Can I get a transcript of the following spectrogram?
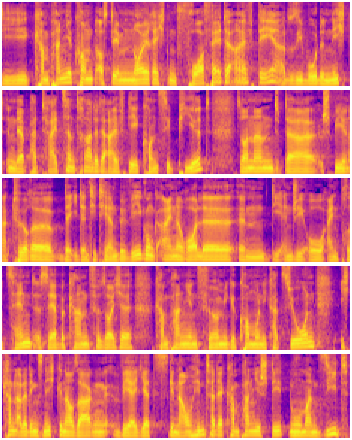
Die Kampagne kommt aus dem neurechten Vorfeld der AfD. Also sie wurde nicht in der Parteizentrale der AfD konzipiert, sondern da spielen Akteure der identitären Bewegung eine Rolle. Ähm, die NGO 1% ist sehr bekannt für solche kampagnenförmige Kommunikation. Ich kann allerdings nicht genau sagen, wer jetzt genau hinter der Kampagne steht. Nur man sieht,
